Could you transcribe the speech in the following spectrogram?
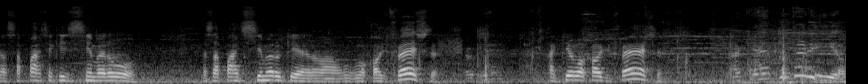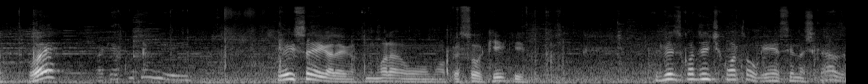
essa parte aqui de cima era o... Essa parte de cima era o que? Era um local de festa? Aqui é o local de festa? Aqui é putaria. Oi? Aqui é putaria. É isso aí, galera. Mora uma pessoa aqui que... De vez em quando a gente encontra alguém assim nas casas.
